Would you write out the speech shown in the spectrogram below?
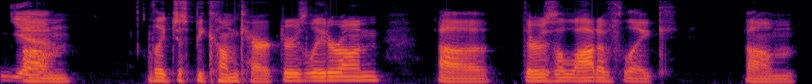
Yeah. Um, like just become characters later on. Uh, there's a lot of like um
